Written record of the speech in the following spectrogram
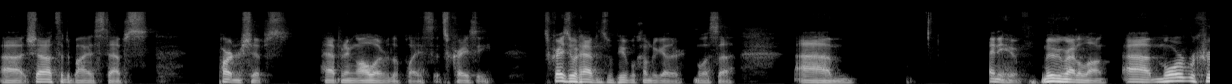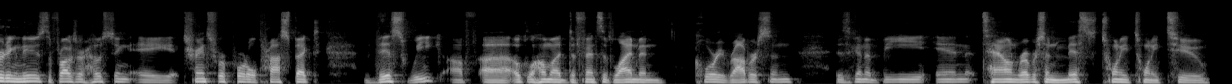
Uh, shout out to Tobias Steps. Partnerships happening all over the place. It's crazy. It's crazy what happens when people come together, Melissa. Um, anywho, moving right along. Uh, more recruiting news. The Frogs are hosting a transfer portal prospect this week. Off uh, Oklahoma defensive lineman Corey Robertson is going to be in town. Robertson missed 2022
